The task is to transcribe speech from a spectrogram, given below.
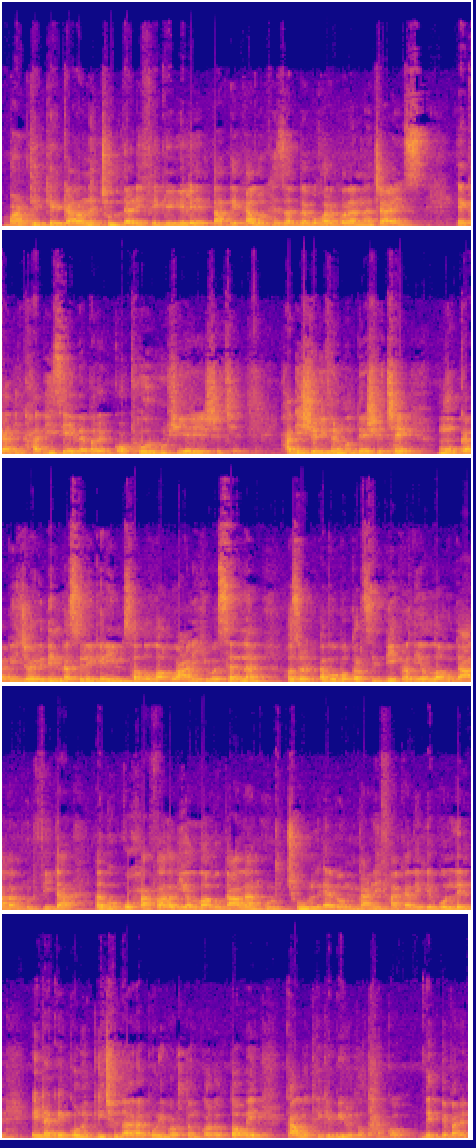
বার্ধক্যের কারণে চুল দাড়ি ফেকে গেলে তাতে কালো খেজাব ব্যবহার করা না যায় একাধিক হাদিসে এ ব্যাপারে কঠোর হুঁশিয়ারি এসেছে। হাদিস শরীফের মধ্যে এসেছে, মুক্কা বিজয়ের দিন রাসুল করিম সাল্লাল্লাহু আলাইহি ওয়াসাল্লাম হযরত আবু বকর সিদ্দিক রাদিয়াল্লাহু তাআলা আনহুর পিতা আবু কুহাফা রাদিয়াল্লাহু তাআলা আনহুর চুল এবং দাড়ি ফাঁকা দেখে বললেন, এটাকে কোনো কিছু দ্বারা পরিবর্তন করো, তবে কালো থেকে বিরত থাকো। দেখতে পারেন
